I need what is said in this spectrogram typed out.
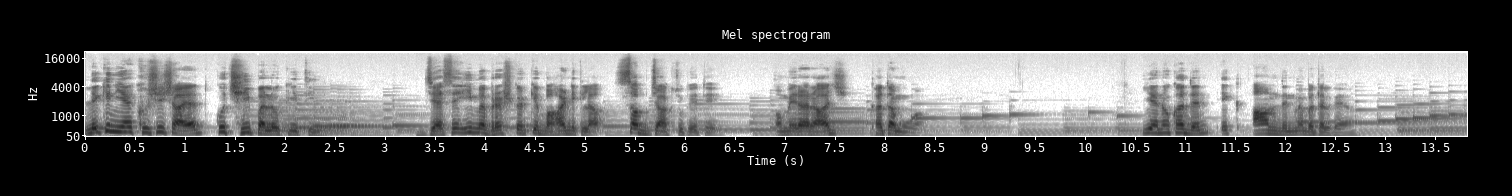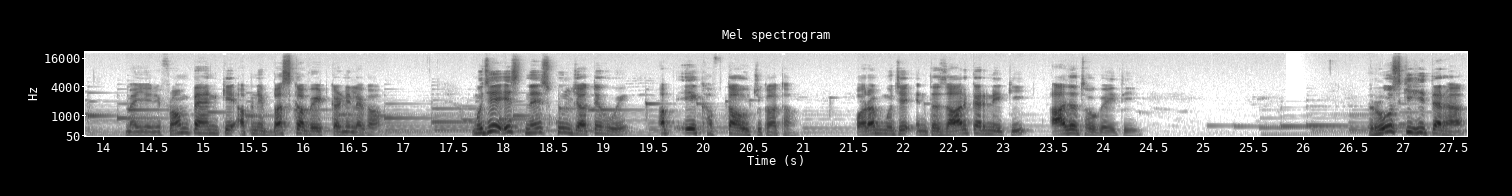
लेकिन यह खुशी शायद कुछ ही पलों की थी। जैसे ही मैं ब्रश करके बाहर निकला, सब जाग चुके थे और मेरा राज खत्म हुआ। यह अनोखा दिन एक आम दिन में बदल गया। मैं यूनिफॉर्म पहन के अपने बस का वेट करने लगा। मुझे इस नए स्कूल जाते हुए अब एक हफ़्ता हो चुका था और अब मुझे इंतज़ार करने की आदत हो गई थी। रोज की ही तरह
